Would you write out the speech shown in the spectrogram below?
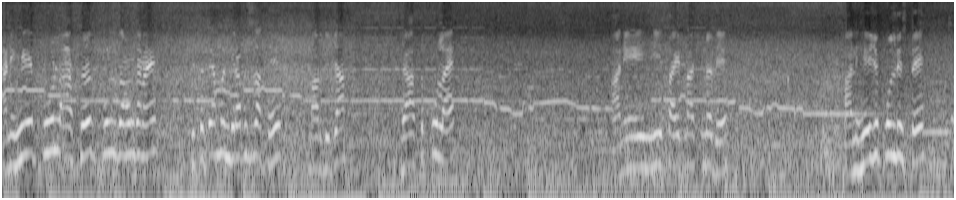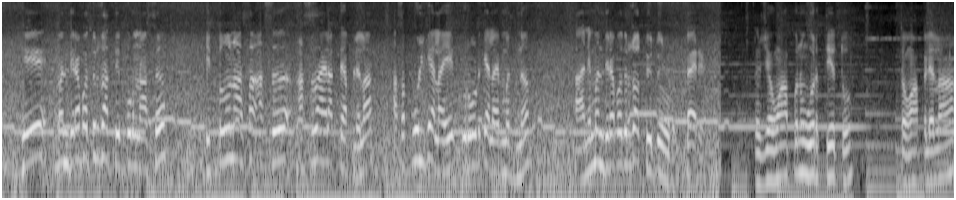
आणि हे पूल असं पूल जाऊन का नाही तिथं त्या मंदिरापासून जाते मारुतीच्या. हे असं पूल आहे. आणि ही साईड नाशी नदी आहे. आणि हे जे पूल दिसते हे मंदिरापासून जाते पूर्ण असं. इथून असं असं असं जायला लागते आपल्याला. असा पूल केला एक रोड केला आहे मधनं. आणि मंदिरापासून जातो तो रोड डायरेक्ट तर जेव्हा आपण वरती येतो तेव्हा आपल्याला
